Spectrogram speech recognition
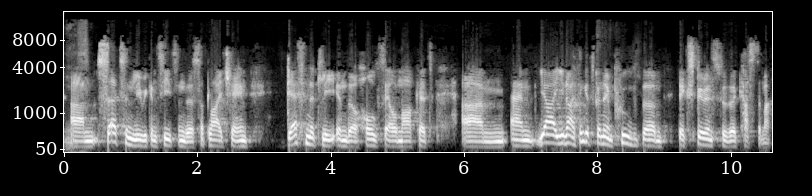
Yes. Um, certainly, we can see it in the supply chain, definitely in the wholesale market. Um, and yeah, you know, I think it's going to improve the, the experience to the customer.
